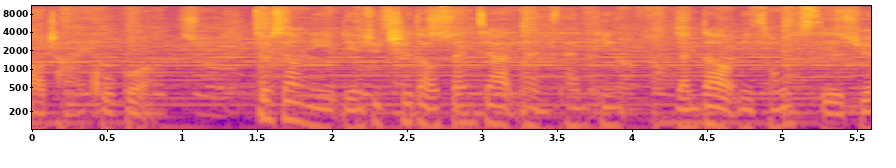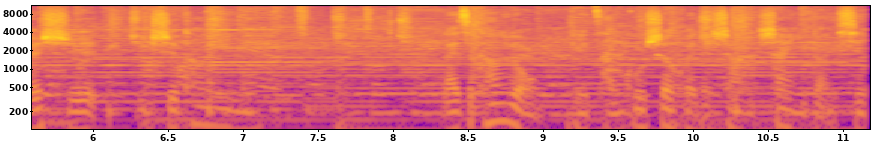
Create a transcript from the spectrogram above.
饱尝苦果。就像你连续吃到三家烂餐厅，难道你从此绝食以示抗议吗？来自康永给残酷社会的善善意短信。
